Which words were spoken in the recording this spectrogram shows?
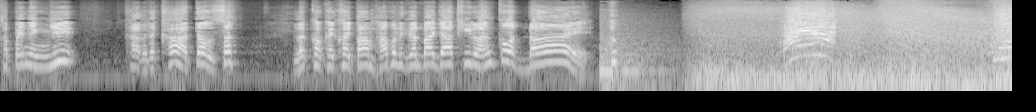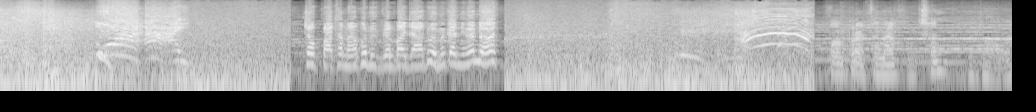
ถ้าเป็นอย่างนี้ข้าก็จะฆ่าเจ้าซะ แล้วก็ค่อยๆตามหาผลิตเงินบายาทีหลังก็ได้ ใครอะว้ายเจ้าปรารถนาผลิตเงินบายาด้วยเหมือนกันอย่างนั้นเหรอ ความปรารถนาของฉันรอไว้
